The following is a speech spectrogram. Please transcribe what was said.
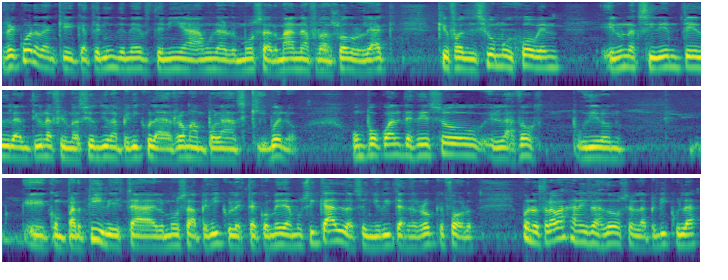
Recuerdan que Catherine Deneuve tenía una hermosa hermana, François d'Orléac, que falleció muy joven en un accidente durante una filmación de una película de Roman Polanski. Bueno, un poco antes de eso, las dos pudieron eh, compartir esta hermosa película, esta comedia musical, Las señoritas de Roquefort. Bueno, trabajan ellas dos en la película.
